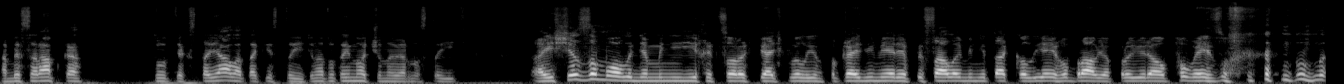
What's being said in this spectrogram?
а Бесарабка тут як стояла, так і стоїть. Вона тут і ночі, мабуть, стоїть. А іще з замовленням мені їхати 45 хвилин. По крайній мірі, писало мені так, коли я його брав, я провіряв по вейзу. Ну,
